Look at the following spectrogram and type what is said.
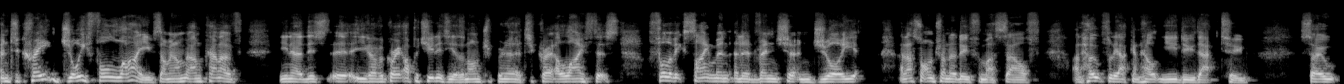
and to create joyful lives. I mean, I'm, I'm kind of, you know, this, uh, you have a great opportunity as an entrepreneur to create a life that's full of excitement and adventure and joy. And that's what I'm trying to do for myself. And hopefully I can help you do that too. So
